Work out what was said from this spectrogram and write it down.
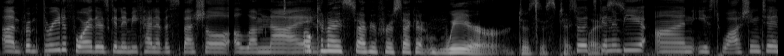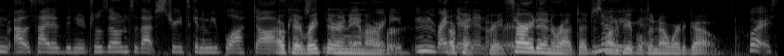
Um, from 3 to 4, there's going to be kind of a special alumni. Oh, can I stop you for a 2nd mm-hmm. Where does this take so place? So it's going to be on East Washington, outside of the neutral zone. So that street's going to be blocked off. Okay, right there in Ann Arbor. Mm, right okay, there in Ann Arbor. great. Sorry to interrupt. I just no, wanted people good. to know where to go. Of course.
